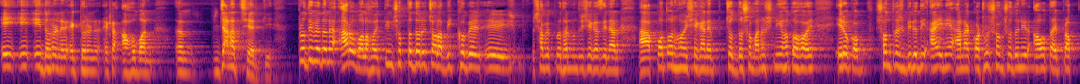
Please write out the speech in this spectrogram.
এই, এই- ধরনের, এক ধরনের একটা আহ্বান জানাচ্ছে আর কি। প্রতিবেদনে আরও বলা হয়, তিন সপ্তাহ ধরে চলা বিক্ষোভে এই সাবেক প্রধানমন্ত্রী শেখ হাসিনার পতন হয় সেখানে চোদ্দোশো মানুষ নিহত হয়। এরকম সন্ত্রাস বিরোধী আইনে আনা কঠোর সংশোধনীর আওতায় প্রাপ্ত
